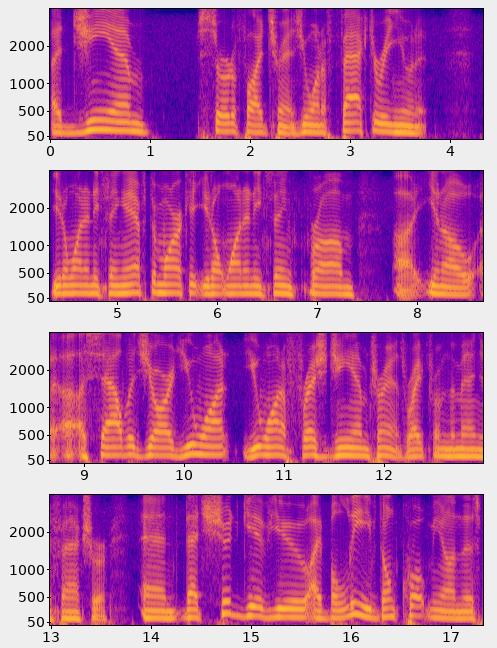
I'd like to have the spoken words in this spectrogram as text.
a GM certified trans. You want a factory unit. You don't want anything aftermarket. You don't want anything from. Uh, you know, a, a salvage yard. You want you want a fresh GM trans right from the manufacturer, and that should give you, I believe. Don't quote me on this.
